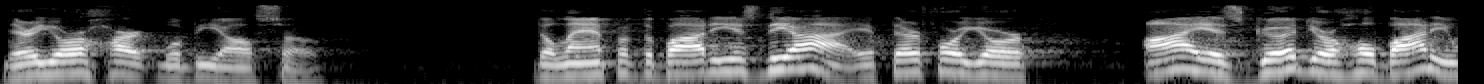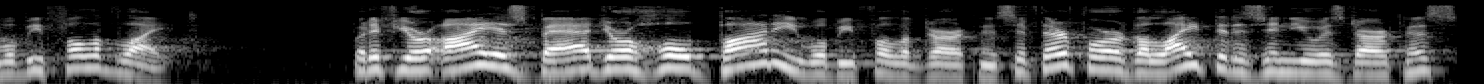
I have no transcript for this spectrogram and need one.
there your heart will be also. The lamp of the body is the eye. If therefore your eye is good, your whole body will be full of light. But if your eye is bad, your whole body will be full of darkness. If therefore the light that is in you is darkness,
